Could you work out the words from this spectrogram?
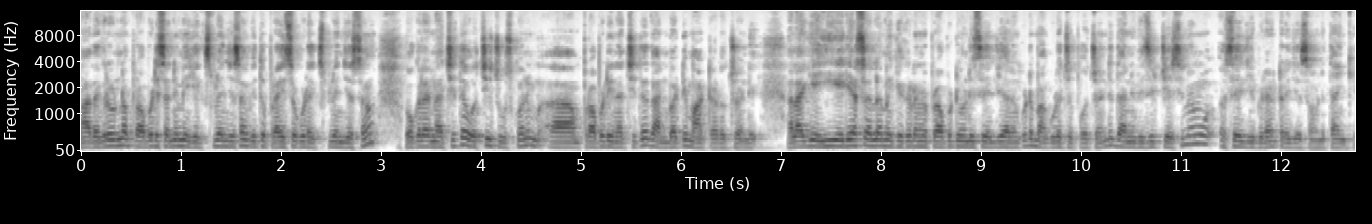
మా దగ్గర ఉన్న ప్రాపర్టీస్ అన్ని మీకు ఎక్స్ప్లెయిన్ చేస్తాం విత్ ప్రైస్ కూడా ఎక్స్ప్లెయిన్ చేస్తాం. ఒకవేళ నచ్చితే వచ్చి చూసుకొని ప్రాపర్టీ నచ్చితే దాన్ని బట్టి మాట్లాడవచ్చు అండి అలాగే ఈ ఏరియాస్లలో మీకు ఎక్కడైనా ప్రాపర్టీ ఉండి సేల్ చేయాలనుకుంటే మాకు కూడా చెప్పొచ్చు అండి దాన్ని విజిట్ చేసి మేము సేల్ చేయడానికి ట్రై చేస్తామండి. థ్యాంక్ యూ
